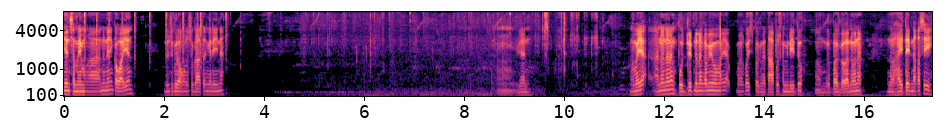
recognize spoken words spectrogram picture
Yan, sa may mga ano na yan, kawayan. Doon siguro ako nasugatan kanina. Mm, yan. Mamaya, ano na lang, food trip na lang kami mamaya, mga kois, pag natapos kami dito. Um, pag ano na, ano, high tide na kasi.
